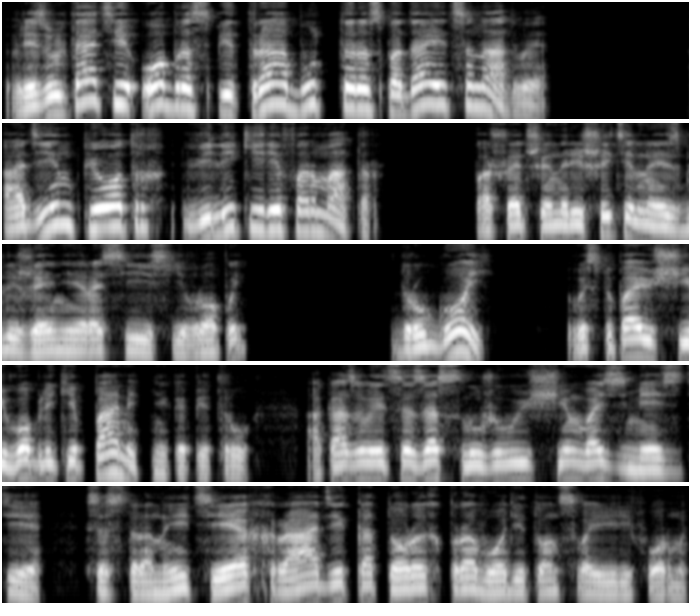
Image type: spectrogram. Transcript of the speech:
В результате образ Петра будто распадается надвое. Один Петр — великий реформатор, пошедший на решительное сближение России с Европой. Другой, выступающий в облике памятника Петру, оказывается заслуживающим возмездия, со стороны тех, ради которых проводит он свои реформы.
